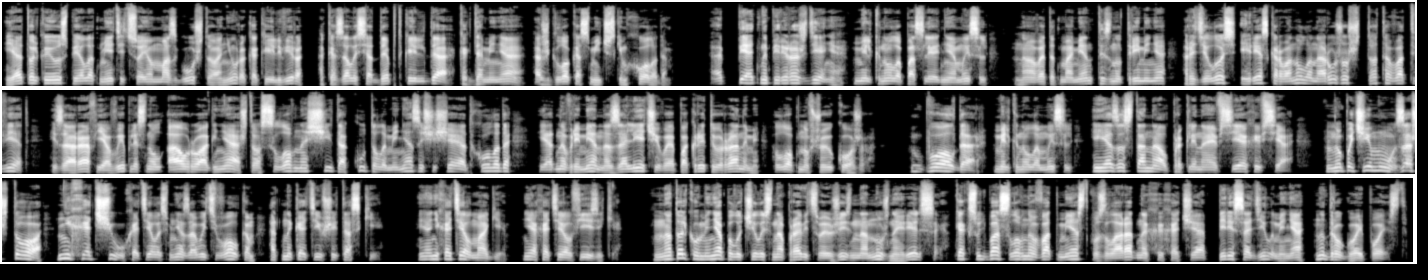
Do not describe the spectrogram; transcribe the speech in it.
Я только и успел отметить в своем мозгу, что Анюра, как и Эльвира, оказалась адепткой льда, когда меня ожгло космическим холодом. «Опять на перерождение!» — мелькнула последняя мысль, но в этот момент изнутри меня родилось и резко рвануло наружу что-то в ответ, и заорав, я выплеснул ауру огня, что словно щит окутало меня, защищая от холода и одновременно залечивая покрытую ранами лопнувшую кожу. «Болдар!» — мелькнула мысль, и я застонал, проклиная всех и вся. «Ну почему? За что? Не хочу!» — хотелось мне завыть волком от накатившей тоски. Я не хотел магии, я хотел физики. Но только у меня получилось направить свою жизнь на нужные рельсы, как судьба словно в отместку злорадно хохоча пересадила меня на другой поезд.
